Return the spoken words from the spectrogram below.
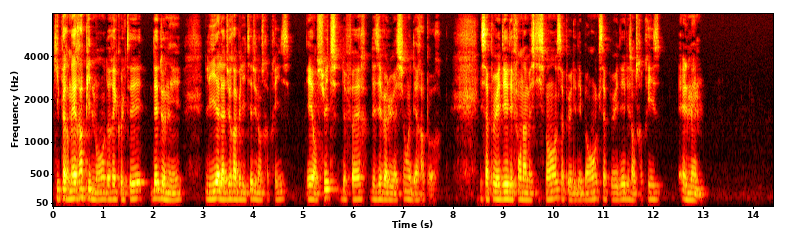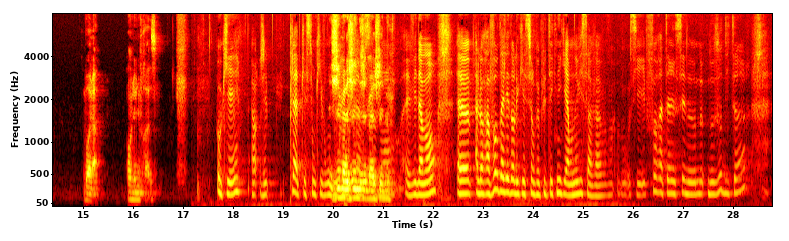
qui permet rapidement de récolter des données liées à la durabilité d'une entreprise et ensuite de faire des évaluations et des rapports. Et ça peut aider des fonds d'investissement, ça peut aider des banques, ça peut aider les entreprises elles-mêmes. Voilà, en une phrase. Ok, alors j'ai plein de questions qui vont. J'imagine, j'imagine. Évidemment. Euh, alors, avant d'aller dans les questions un peu plus techniques, et à mon avis, ça va aussi fort intéresser nos, auditeurs,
